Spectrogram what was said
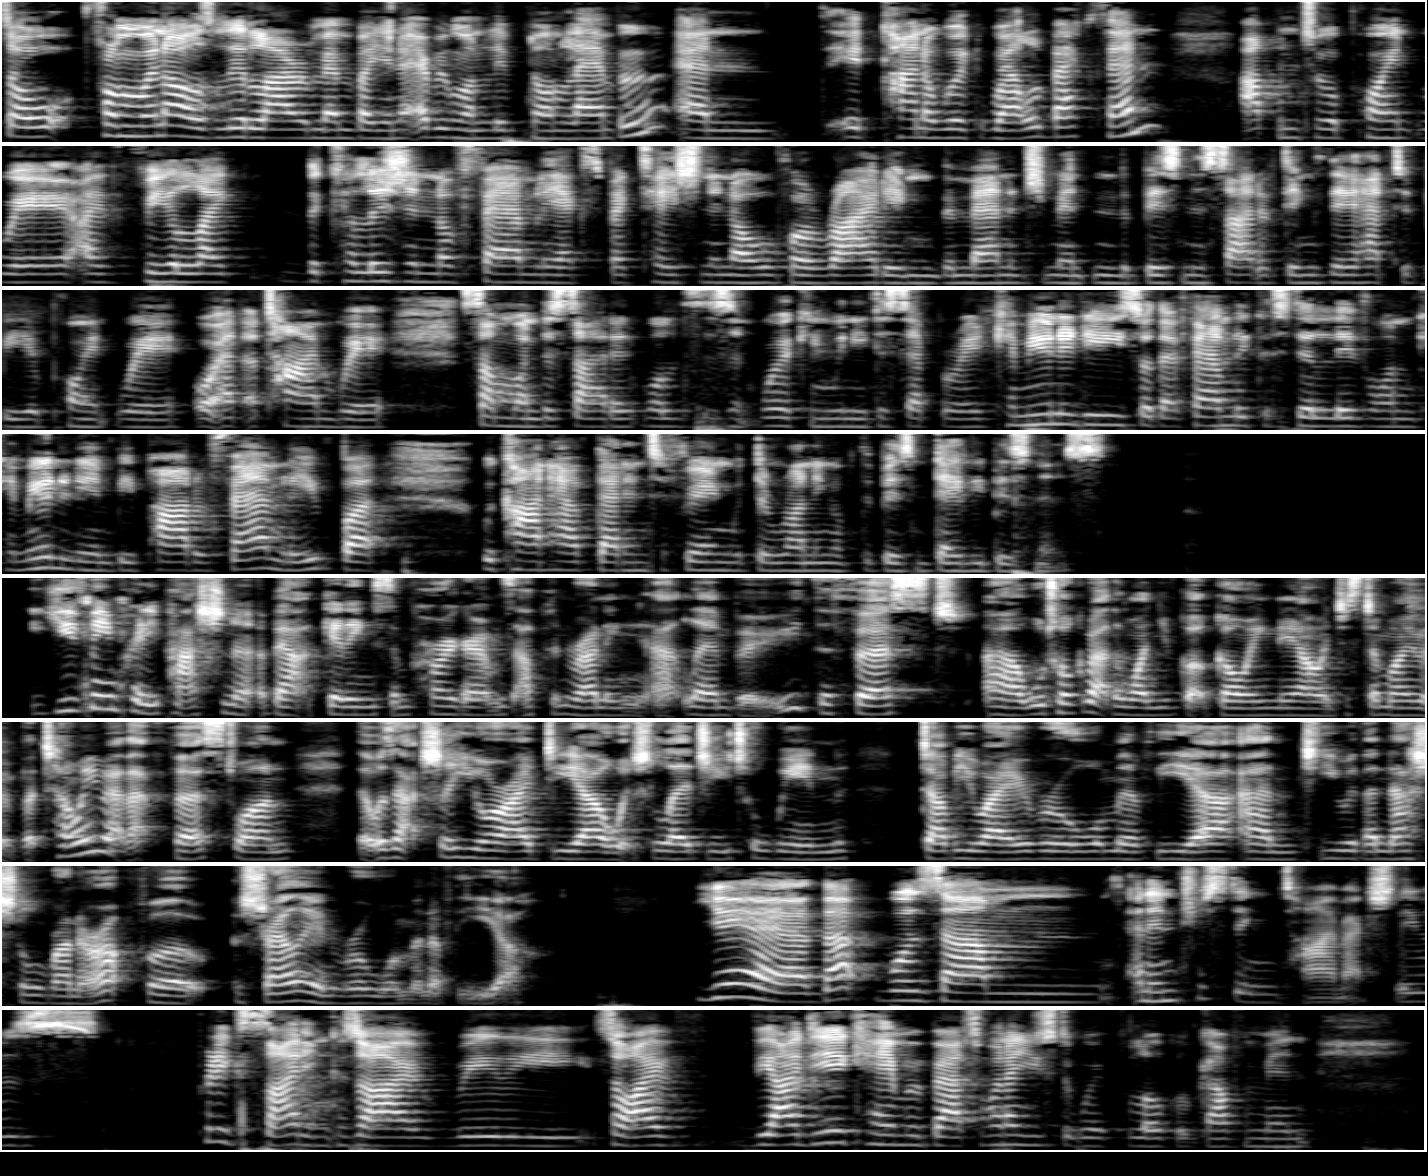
So from when I was little, I remember, you know, everyone lived on Lamboo and it kind of worked well back then up until a point where I feel like the collision of family expectation and overriding the management and the business side of things, there had to be a point where, or at a time where someone decided, well, this isn't working. We need to separate community so that family could still live on community and be part of family, but we can't have that interfering with the running of the business, daily business you've been pretty passionate about getting some programs up and running at Lamboo. The first, uh, we'll talk about the one you've got going now in just a moment, but tell me about that first one that was actually your idea, which led you to win WA Rural Woman of the Year and you were the national runner up for Australian Rural Woman of the Year. Yeah, that was um, an interesting time actually. It was pretty exciting because I really, so I've, the idea came about. So when I used to work for local government,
